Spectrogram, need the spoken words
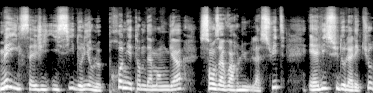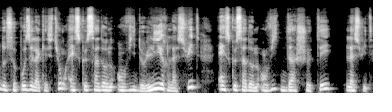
mais il s'agit ici de lire le premier tome d'un manga sans avoir lu la suite, et à l'issue de la lecture de se poser la question, est-ce que ça donne envie de lire la suite? Est-ce que ça donne envie d'acheter la suite?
